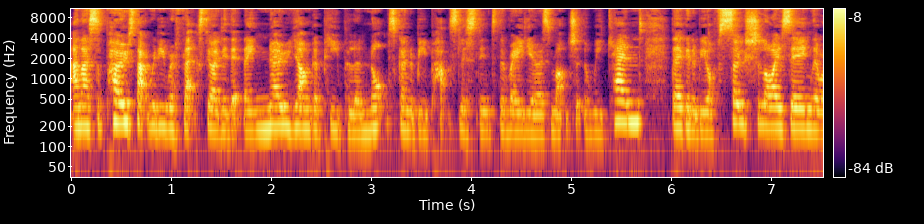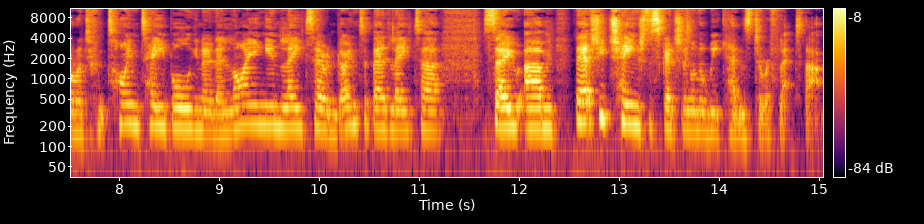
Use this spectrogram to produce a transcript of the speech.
And I suppose that really reflects the idea that they know younger people are not going to be perhaps listening to the radio as much at the weekend. They're going to be off socialising, they're on a different timetable, you know, they're lying in later and going to bed later. So um, they actually changed the scheduling on the weekends to reflect that.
